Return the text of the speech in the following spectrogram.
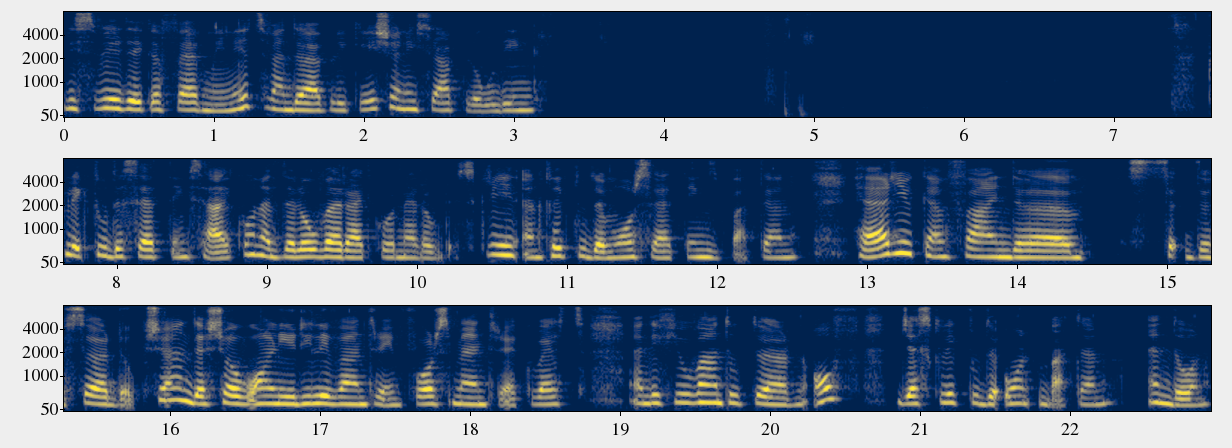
This will take a few minutes when the application is uploading. Click to the settings icon at the lower right corner of the screen and click to the more settings button. Here you can find the the third option, the show only relevant reinforcement requests and if you want to turn off, just click to the on button and on.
